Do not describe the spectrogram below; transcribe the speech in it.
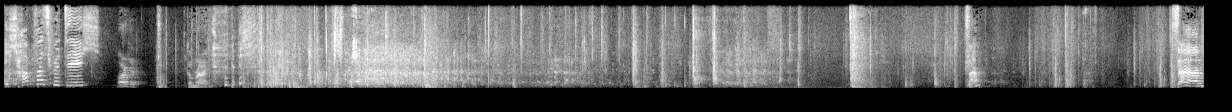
Ich hab was für dich. Warte. Komm rein. Sam? Sam!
